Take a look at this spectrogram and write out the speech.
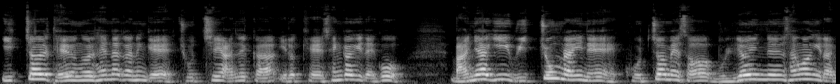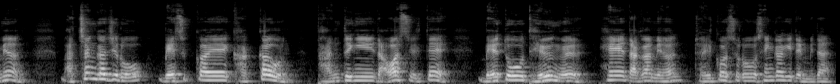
익절 대응을 해나가는 게 좋지 않을까 이렇게 생각이 되고 만약 이 위쪽 라인에 고점에서 물려있는 상황이라면 마찬가지로 매수가에 가까운 반등이 나왔을 때 매도 대응을 해 나가면 될 것으로 생각이 됩니다.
